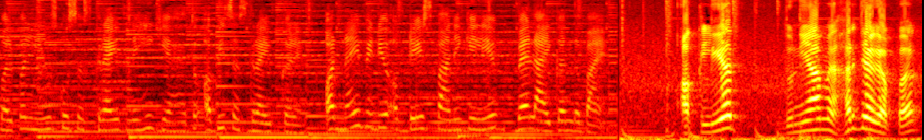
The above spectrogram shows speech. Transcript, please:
पल पल न्यूज़ को सब्सक्राइब नहीं किया है तो अभी सब्सक्राइब करें और नए वीडियो अपडेट्स पाने के लिए बेल आइकन दबाएँ। अकलियत दुनिया में हर जगह पर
